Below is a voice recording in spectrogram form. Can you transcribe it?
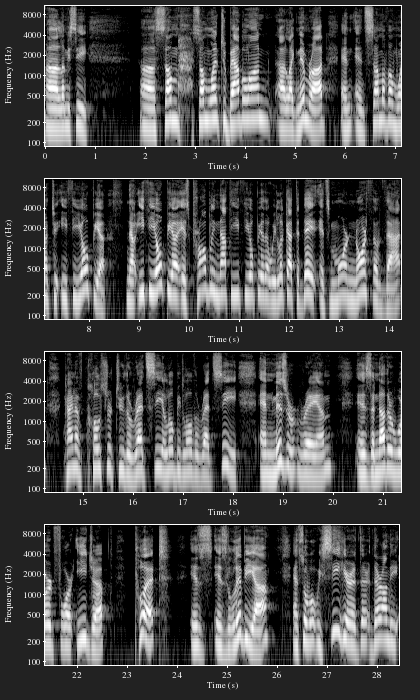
uh, let me see, uh, some, some went to Babylon, uh, like Nimrod, and, and some of them went to Ethiopia. Now, Ethiopia is probably not the Ethiopia that we look at today. It's more north of that, kind of closer to the Red Sea, a little below the Red Sea. And Mizraim is another word for Egypt. Put is, is Libya. And so what we see here, they're, they're on the,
